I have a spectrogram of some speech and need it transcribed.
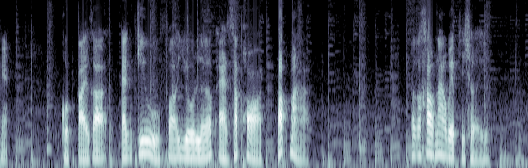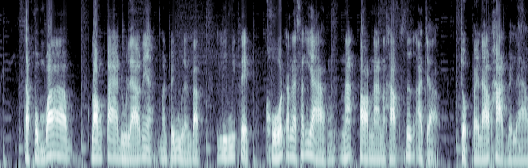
เนี่ย กดไปก็ thank you for your love and support ป๊อปมาแล้วก็เข้าหน้าเว็บเฉยๆ แต่ผมว่าลองแปลดูแล้วเนี่ย มันเป็นเหมือนแบบ limited code อะไรสักอย่างณตอนนั้นนะครับ ซึ่งอาจจะจบไปแล้วผ่านไปแล้ว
